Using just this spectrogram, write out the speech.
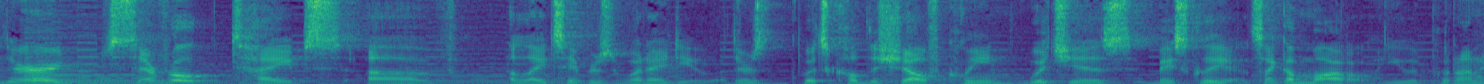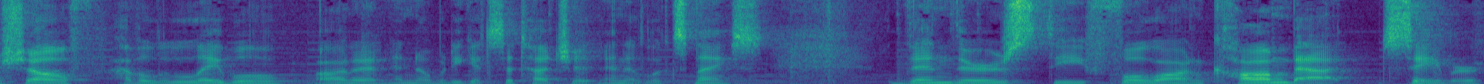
There are several types of a lightsaber is what I do. There's what's called the shelf queen, which is basically it's like a model. You would put on a shelf, have a little label on it, and nobody gets to touch it, and it looks nice. Then there's the full-on combat saber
